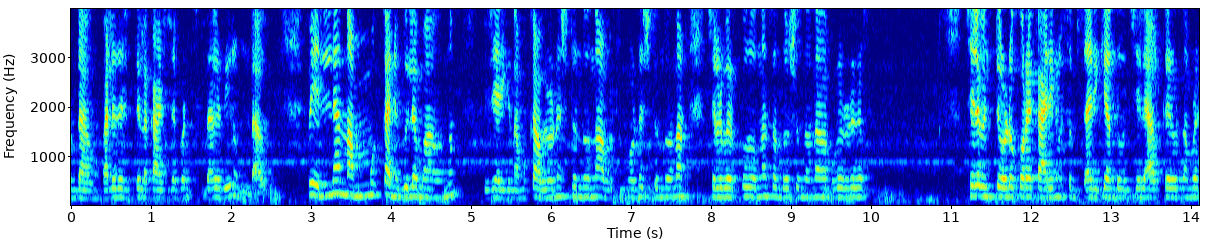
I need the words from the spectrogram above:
ഉണ്ടാകും പലതരത്തിലുള്ള കാഴ്ചപ്പാട് ചിന്താഗതികളും ഉണ്ടാകും അപ്പോൾ എല്ലാം നമുക്ക് അനുകൂലമാകുന്നു വിചാരിക്കും. നമുക്ക് അവരോട് ഇഷ്ടം തോന്നാം അവർക്ക് ഇങ്ങോട്ട് ഇഷ്ടം തോന്നാം. ചില വെറുപ്പ് തോന്നാം സന്തോഷം തോന്നാം. നമുക്കൊരു ചില വ്യക്തികളോട് കുറേ കാര്യങ്ങൾ സംസാരിക്കാൻ തോന്നും. ചില ആൾക്കാരോട് നമ്മൾ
